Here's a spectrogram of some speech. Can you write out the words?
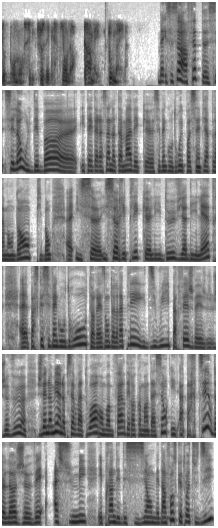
te prononcer sur ces questions-là, quand même, tout de même. Ben c'est ça. En fait, euh, c'est là où le débat euh, est intéressant, notamment avec euh, Sylvain Gaudreau et Paul Saint-Pierre Plamondon. Puis bon, ils se ils se répliquent les deux via des lettres parce que Sylvain Gaudreau, tu as raison de le rappeler, il dit oui, parfait, je vais je veux je vais nommer un observatoire, on va me faire des recommandations et à partir de là, je vais assumer et prendre des décisions. Mais dans le fond, ce que toi tu dis,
